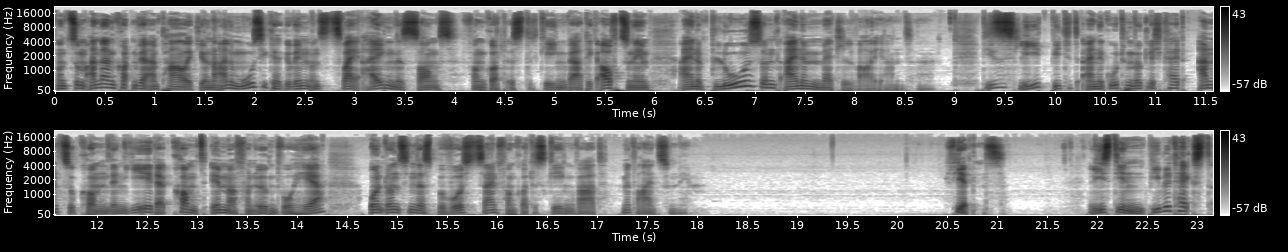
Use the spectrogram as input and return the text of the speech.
und zum anderen konnten wir ein paar regionale Musiker gewinnen, uns zwei eigene Songs von Gott ist gegenwärtig aufzunehmen, eine Blues- und eine Metal-Variante. Dieses Lied bietet eine gute Möglichkeit anzukommen, denn jeder kommt immer von irgendwoher und uns in das Bewusstsein von Gottes Gegenwart mit reinzunehmen. Viertens. Lies den Bibeltext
